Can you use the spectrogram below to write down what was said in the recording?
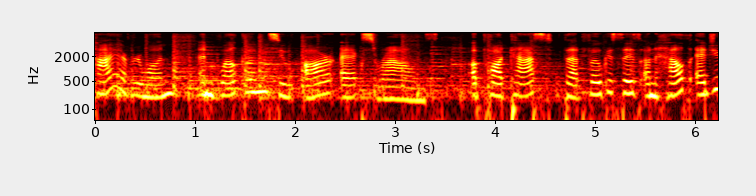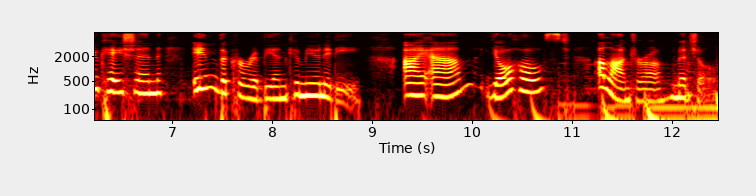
Hi, everyone, and welcome to RX Rounds, a podcast that focuses on health education in the Caribbean community. I am your host, Alondra Mitchell.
